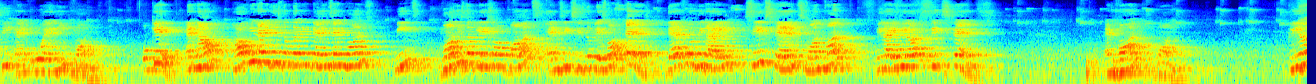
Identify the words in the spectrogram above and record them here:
60 and O-N-E 1. Okay. And now how we write this number in tens and ones? Means 1 is the place of ones and 6 is the place of tens. Therefore we write 6 tens 1 1. We write here 6 tens and 1 1. Clear?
